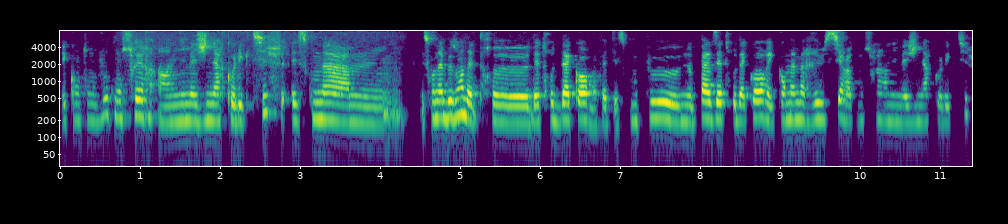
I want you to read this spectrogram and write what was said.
Et quand on veut construire un imaginaire collectif, est-ce qu'on a, est qu'on a besoin d'être, euh, d'accord en fait? Est-ce qu'on peut ne pas être d'accord et quand même réussir à construire un imaginaire collectif?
